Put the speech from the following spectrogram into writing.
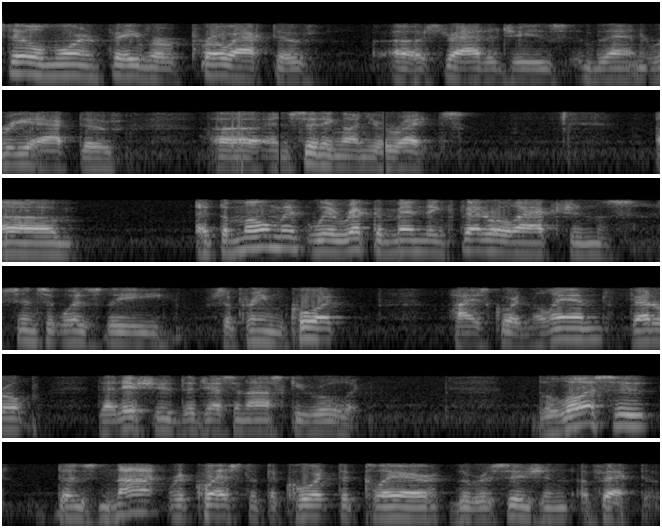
still more in favor of proactive uh, strategies than reactive uh, and sitting on your rights. Um, at the moment, we're recommending federal actions since it was the Supreme Court, highest court in the land, federal, that issued the Jesinoski ruling. The lawsuit does not request that the court declare the rescission effective.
